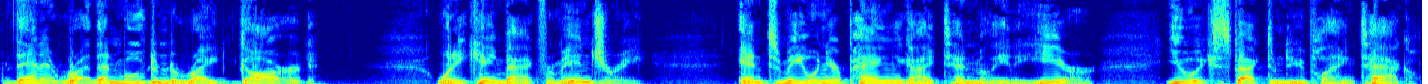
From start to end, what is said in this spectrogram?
then it then moved him to right guard when he came back from injury. And to me, when you're paying a guy 10 million a year, you expect him to be playing tackle.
